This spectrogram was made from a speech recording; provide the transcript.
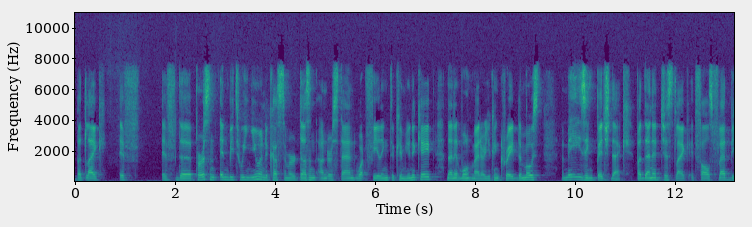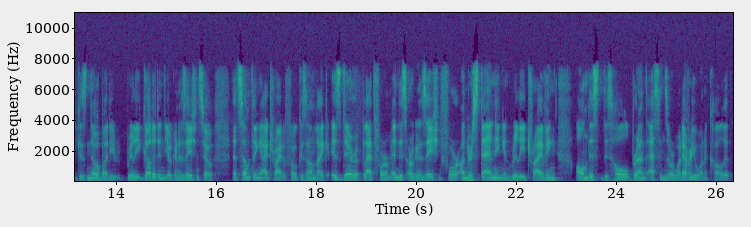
But like if if the person in between you and the customer doesn't understand what feeling to communicate, then it won't matter. You can create the most amazing pitch deck, but then it just like it falls flat because nobody really got it in the organization. So that's something I try to focus on. Like, is there a platform in this organization for understanding and really driving on this this whole brand essence or whatever you want to call it?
